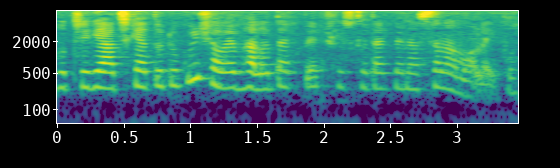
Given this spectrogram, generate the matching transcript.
হচ্ছে গিয়ে আজকে এতটুকুই। সবাই ভালো থাকবেন, সুস্থ থাকবেন। আসসালামু আলাইকুম।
